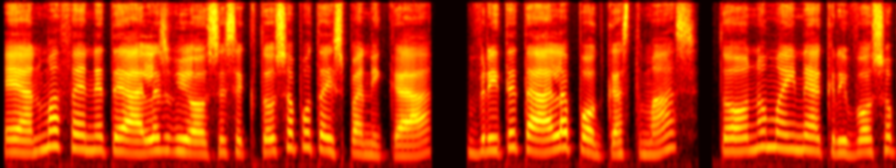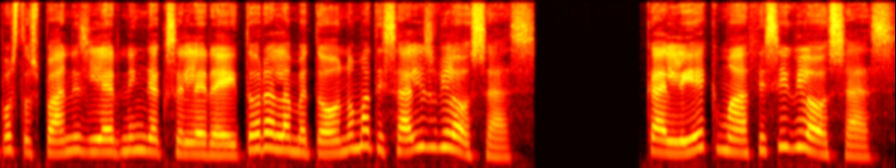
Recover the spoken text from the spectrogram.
Εάν μαθαίνετε άλλες γλώσσες εκτός από τα ισπανικά, βρείτε τα άλλα podcast μας, το όνομα είναι ακριβώς όπως το Spanish Learning Accelerator αλλά με το όνομα της άλλης γλώσσας. Καλή εκμάθηση γλώσσας!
